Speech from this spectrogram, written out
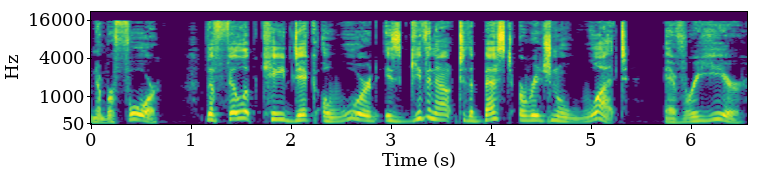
Number 4. The Philip K. Dick Award is given out to the best original what every year?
